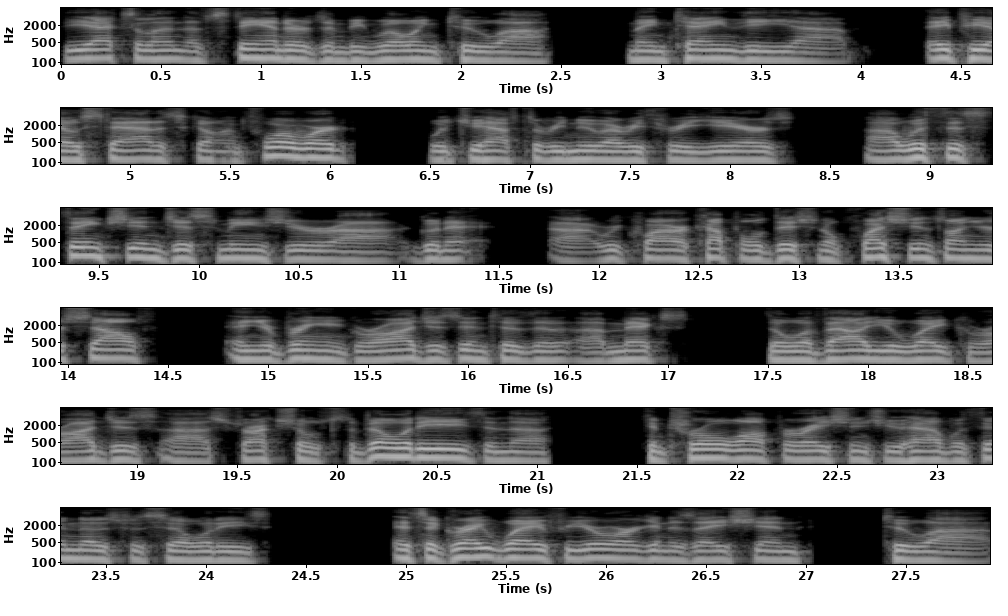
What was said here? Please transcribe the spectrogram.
the excellence of standards and be willing to uh, maintain the uh, APO status going forward, which you have to renew every three years. Uh, with distinction just means you're uh, going to uh, require a couple additional questions on yourself and you're bringing garages into the uh, mix, they'll evaluate garages, structural stabilities, and the control operations you have within those facilities. It's a great way for your organization to uh,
